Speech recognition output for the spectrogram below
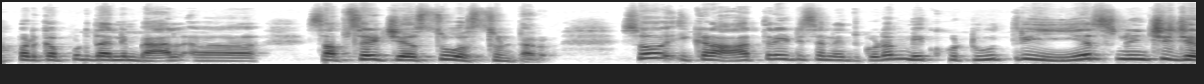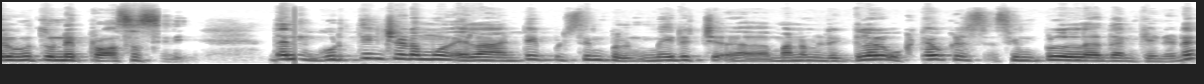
అప్పటికప్పుడు దాన్ని బ్యాల సబ్సైడ్ చేస్తూ వస్తుంటారు. సో ఇక్కడ ఆర్థరైటిస్ అనేది కూడా మీకు ఒక టూ త్రీ ఇయర్స్ నుంచి జరుగుతుండే ప్రాసెస్ ఇది. దాన్ని గుర్తించడము ఎలా అంటే ఇప్పుడు సింపుల్ మీరు మనం రెగ్యులర్ ఒకటే ఒక సింపుల్ దానికి ఏంటంటే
